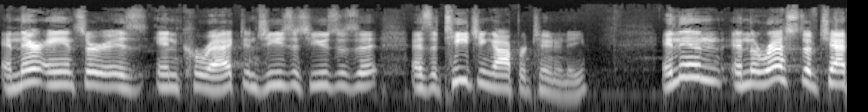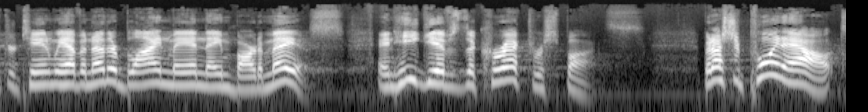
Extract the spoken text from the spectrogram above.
And their answer is incorrect, and Jesus uses it as a teaching opportunity. And then in the rest of chapter 10, we have another blind man named Bartimaeus, and he gives the correct response. But I should point out,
